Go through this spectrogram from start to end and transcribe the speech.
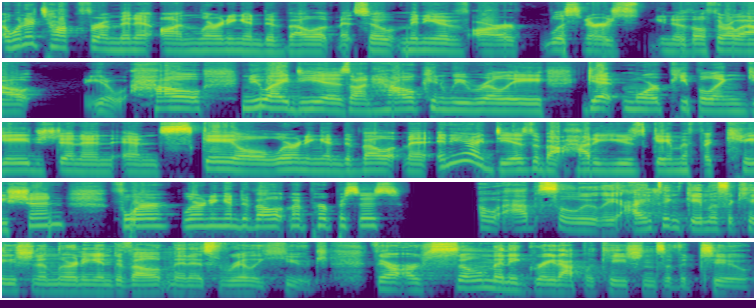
I want to talk for a minute on learning and development. So many of our listeners, you know, they'll throw out you know how new ideas on how can we really get more people engaged in and, and scale learning and development any ideas about how to use gamification for learning and development purposes Oh, absolutely. I think gamification and learning and development is really huge. There are so many great applications of it too.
